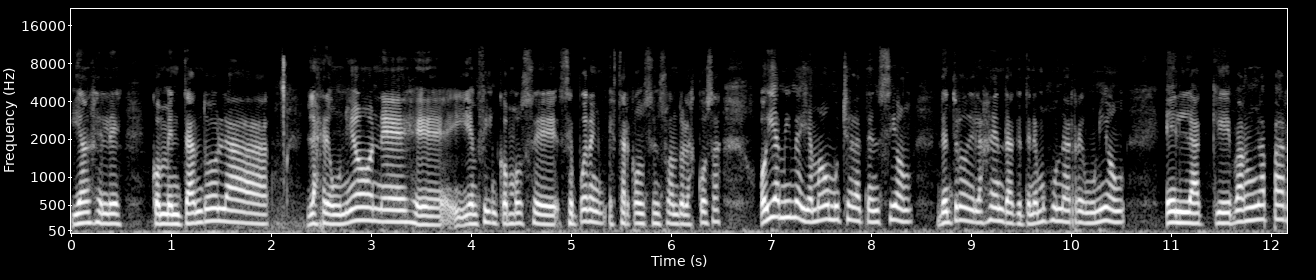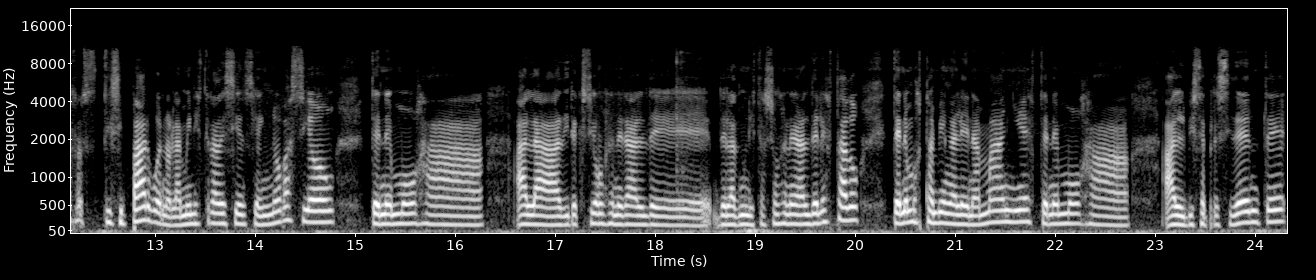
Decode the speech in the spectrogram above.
y Ángeles, comentando la- las reuniones eh, y en fin, cómo se, se pueden estar consensuando las cosas, hoy a mí me ha llamado mucho la atención dentro de la agenda que tenemos una reunión en la que van a participar, bueno, la ministra de Ciencia e Innovación, tenemos a, a la Dirección General de, de la Administración General del Estado, tenemos también a Elena Mañez, tenemos a- al vicepresidente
